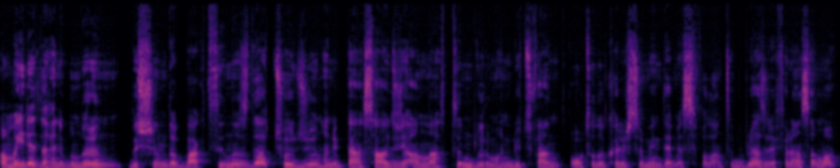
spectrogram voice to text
Ama yine de hani bunların dışında baktığınızda çocuğun hani ben sadece anlattığım durum hani lütfen ortalığı karıştırmayın demesi falan tabii biraz referans ama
